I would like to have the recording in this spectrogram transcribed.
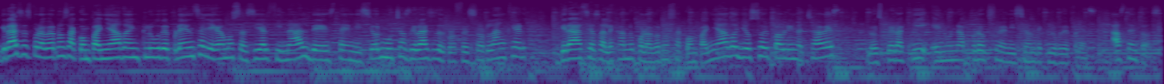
Gracias por habernos acompañado en Club de Prensa. Llegamos así al final de esta emisión. Muchas gracias al profesor Langer. Gracias Alejandro por habernos acompañado. Yo soy Paulina Chávez. Lo espero aquí en una próxima emisión de Club de Prensa. Hasta entonces.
